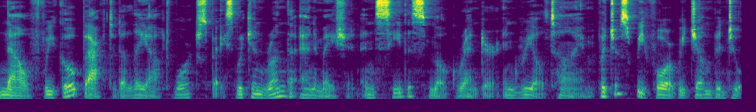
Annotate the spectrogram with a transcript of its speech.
Now, if we go back to the layout workspace, we can run the animation and see the smoke render in real time. But just before we jump into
